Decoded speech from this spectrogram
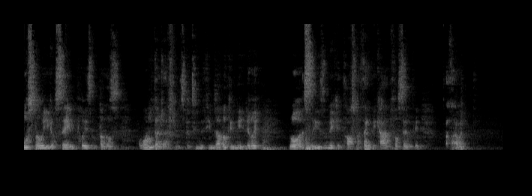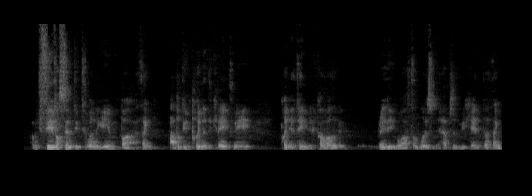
hosting the league or second place, but there's a world of difference between the teams. Aberdeen need to really roll its sleeves and make it tough, and I think they can for Celtic. I, th- I would I would favour Celtic to win the game, but I think Aberdeen playing it the correct way, plenty of time to recover, they'll be ready to go after losing to Hibs at the weekend. I think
